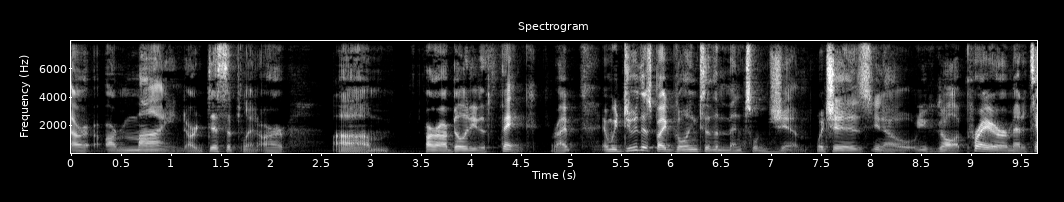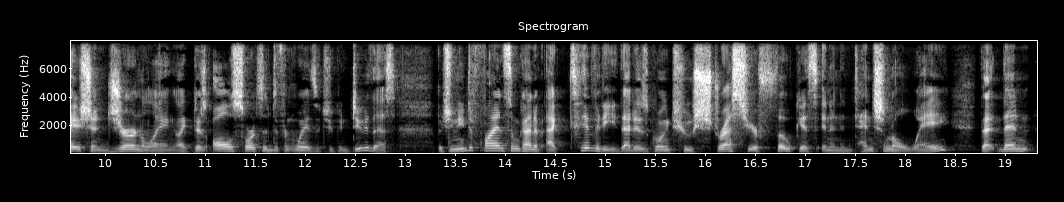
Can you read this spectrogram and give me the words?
our, our mind, our discipline, our um, our ability to think, right? And we do this by going to the mental gym, which is, you know, you could call it prayer, meditation, journaling. Like there's all sorts of different ways that you can do this, but you need to find some kind of activity that is going to stress your focus in an intentional way that then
